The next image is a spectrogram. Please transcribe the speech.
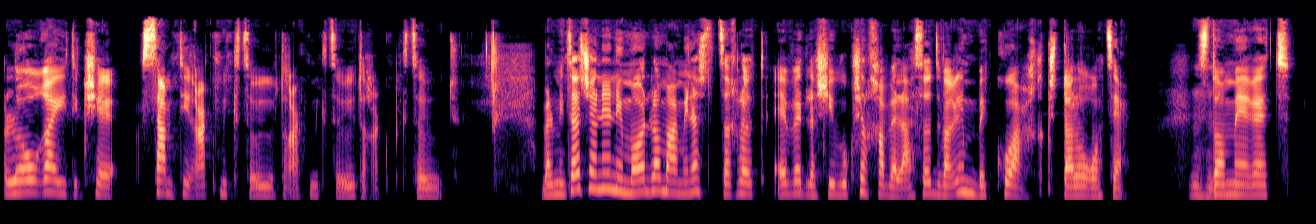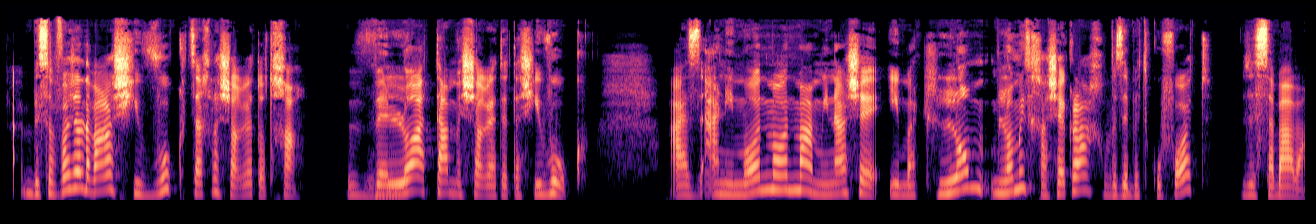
לא ראיתי כששמתי רק מקצועיות, רק מקצועיות, רק מקצועיות. אבל מצד שני אני מאוד לא מאמינה שאתה צריך להיות עבד לשיווק שלך ולעשות דברים בכוח כשאתה לא רוצה. זאת אומרת, בסופו של דבר השיווק צריך לשרת אותך, ולא אתה משרת את השיווק. אז אני מאוד מאוד מאמינה שאם את לא, לא מתחשק לך, וזה בתקופות, זה סבבה.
